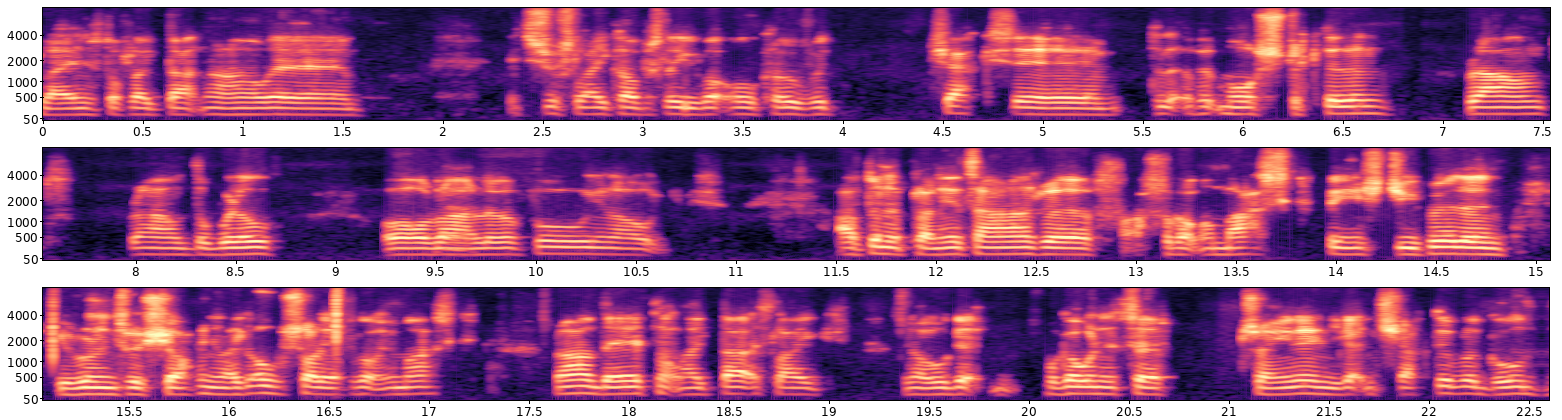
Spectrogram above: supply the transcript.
play and stuff like that now. Um, it's just like obviously we've got all COVID checks. Um, it's a little bit more stricter than round round the Wirral or around Liverpool. You know, I've done it plenty of times where I forgot my mask, being stupid, and you run into a shop and you're like, "Oh, sorry, I forgot my mask." Around there, it's not like that. It's like you know, we'll get we're going into training, you're getting checked over a gun,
